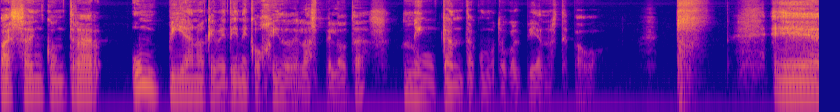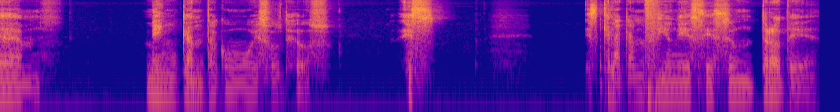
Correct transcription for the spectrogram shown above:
Vais a encontrar un piano que me tiene cogido de las pelotas. Me encanta cómo toca el piano este pavo. Eh, me encanta cómo esos dedos. Es es que la canción es, es un trote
